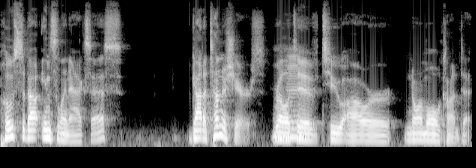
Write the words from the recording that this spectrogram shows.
posts about insulin access got a ton of shares Mhm. relative to our normal content.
